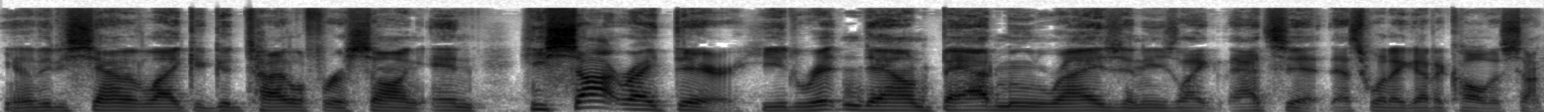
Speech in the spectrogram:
you know, that he sounded like a good title for a song, and he saw it right there. He had written down Bad Moon Rising. He's like, that's it. That's what I got to call this song.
